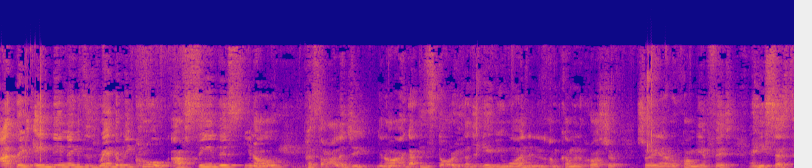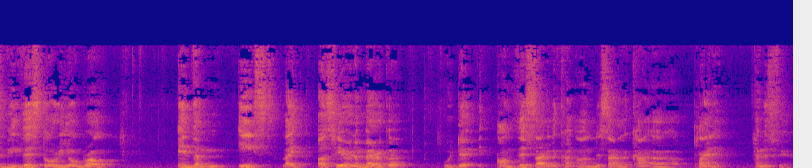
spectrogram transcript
I think Indian niggas is randomly cruel. I've seen this, you know, pathology. You know, I got these stories. I just gave you one, and I'm coming across your Shorty Abercrombie and Fitch. And he says to me this story, yo, bro. In the East, like us here in America, we're di- on this side of the con- on this side of the con- uh, planet hemisphere.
